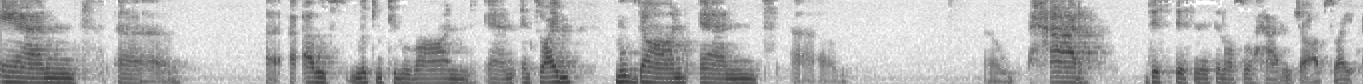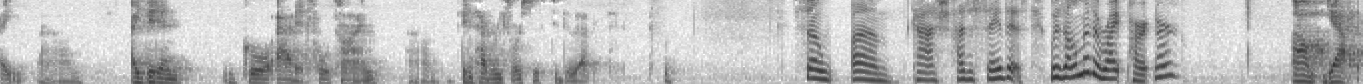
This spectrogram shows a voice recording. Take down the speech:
and uh, I, I, was looking to move on, and and so I moved on and uh, had this business and also had a job. So I I, um, I didn't go at it full time. Um, didn't have resources to do that. So, um, gosh, how to say this? Was Elmer the right partner? Um, yeah,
